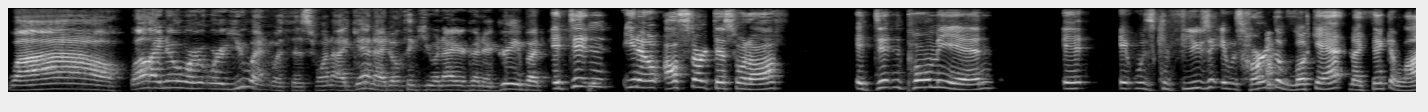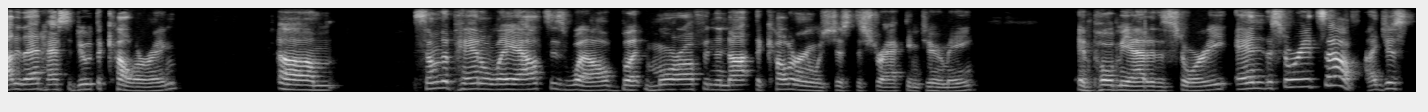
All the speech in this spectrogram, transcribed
Wow. Well, I know where, where you went with this one. Again, I don't think you and I are going to agree, but it didn't, you know, I'll start this one off. It didn't pull me in. It it was confusing. It was hard to look at, and I think a lot of that has to do with the coloring. Um, some of the panel layouts as well, but more often than not, the coloring was just distracting to me and pulled me out of the story. And the story itself, I just,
